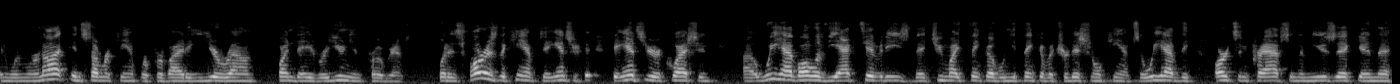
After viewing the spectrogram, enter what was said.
And when we're not in summer camp, we're providing year round fun day reunion programs. But as far as the camp, to answer to answer your question, uh, we have all of the activities that you might think of when you think of a traditional camp. So we have the arts and crafts and the music and the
